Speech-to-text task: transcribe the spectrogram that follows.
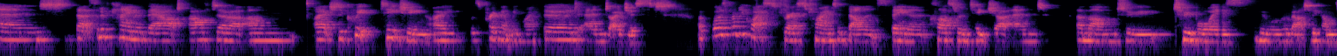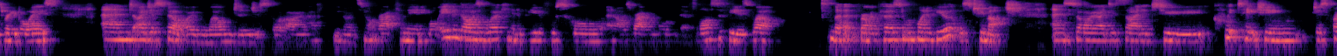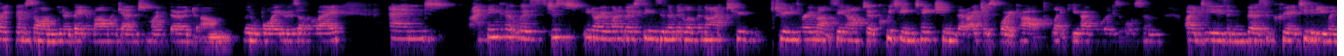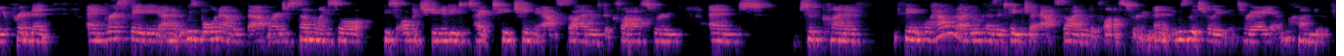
And that sort of came about after um, I actually quit teaching. I was pregnant with my third, and I just I was probably quite stressed trying to balance being a classroom teacher and a mum to two boys who were about to become three boys. And I just felt overwhelmed and just thought, oh, have, you know, it's not right for me anymore. Even though I was working at a beautiful school and I was writing more with their philosophy as well. but from a personal point of view, it was too much. And so I decided to quit teaching, just focus on, you know, being a mom again to my third um, little boy who was on the way. And I think it was just, you know, one of those things in the middle of the night, two, two, three months in after quitting teaching, that I just woke up. Like you have all those awesome ideas and bursts of creativity when you're pregnant and breastfeeding. And it was born out of that, where I just suddenly saw this opportunity to take teaching outside of the classroom and to kind of think, well, how would I look as a teacher outside of the classroom? And it was literally a 3 a.m. kind of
